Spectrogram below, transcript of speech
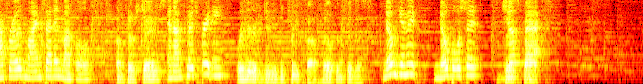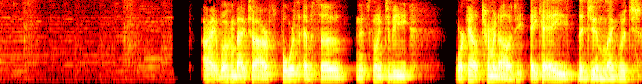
Macros, Mindset, and Muscles. I'm Coach James. And I'm Coach Brittany. We're here to give you the truth about health and fitness. No gimmicks, no bullshit, just, Just facts. facts. All right, welcome back to our fourth episode, and it's going to be workout terminology, aka the gym language.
